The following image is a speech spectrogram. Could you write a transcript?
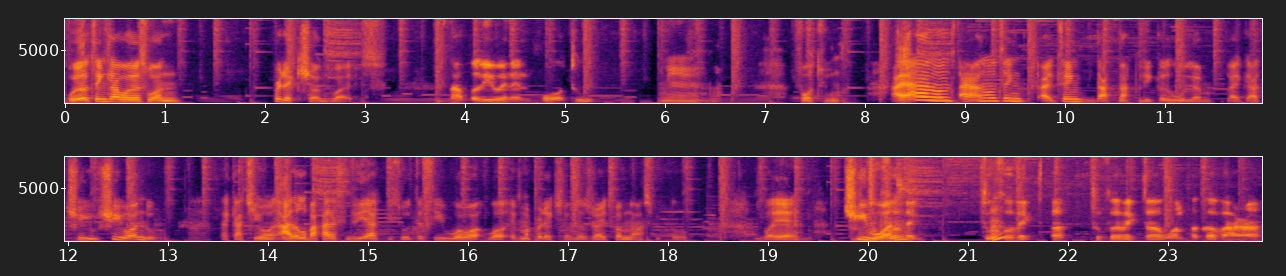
What do you think about this one? Predictions wise. Napoli winning 4 2. Yeah. Four two. I, I don't I don't think I think that Napoli could hold them. Like a three three one though. Like a three one. I'll go back and listen to the episode to see what, what, what if my predictions was right from last week though. But yeah. Three Two for, one. Vic- two Hmm? for Victor, two for Victor, one for Kvara.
